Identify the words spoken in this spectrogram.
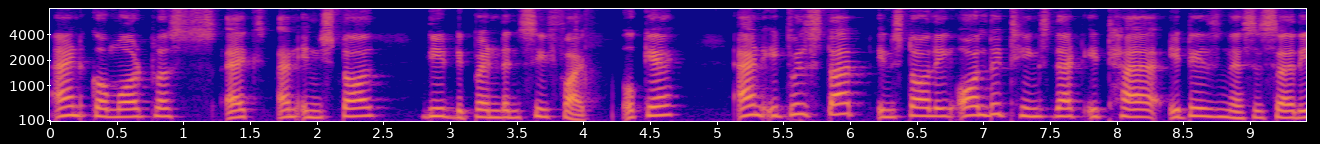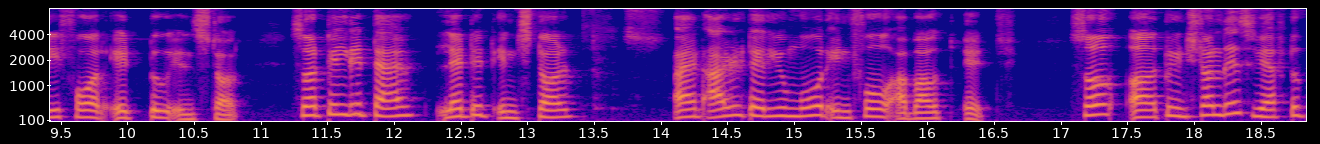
and chmod plus X and install the dependency file. Okay. And it will start installing all the things that it it is necessary for it to install. So till the time, let it install and I will tell you more info about it. So uh, to install this, we have to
